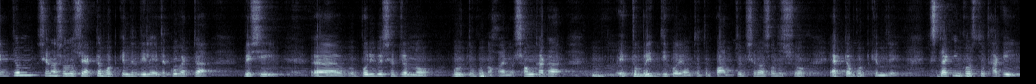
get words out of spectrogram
একজন সেনা সদস্য একটা ভোট কেন্দ্রে দিলে এটা খুব একটা বেশি পরিবেশের জন্য গুরুত্বপূর্ণ হয় না। সংখ্যাটা একটু বৃদ্ধি করে, অন্তত পাঁচজন সেনা সদস্য একটা ভোট কেন্দ্রে। স্ট্যাকিং ফোর্স তো থাকেই।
